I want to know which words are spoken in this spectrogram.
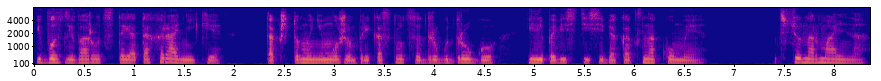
и возле ворот стоят охранники. так что мы не можем прикоснуться друг к другу или повести себя как знакомые. Все нормально.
